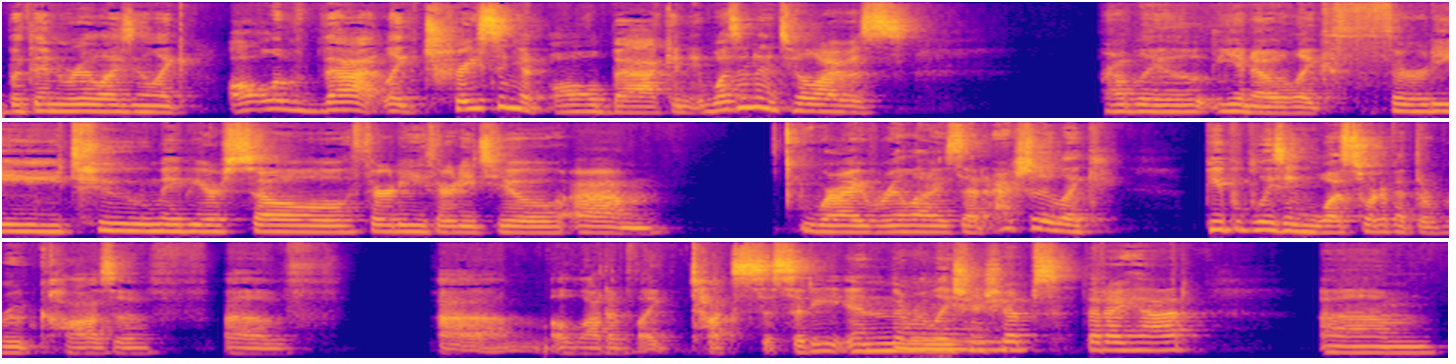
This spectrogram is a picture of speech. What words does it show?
but then realizing like all of that, like tracing it all back. And it wasn't until I was probably, you know, like 32 maybe or so, 30, 32, um, where I realized that actually like people pleasing was sort of at the root cause of, of, um, a lot of like toxicity in the mm. relationships that I had um,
